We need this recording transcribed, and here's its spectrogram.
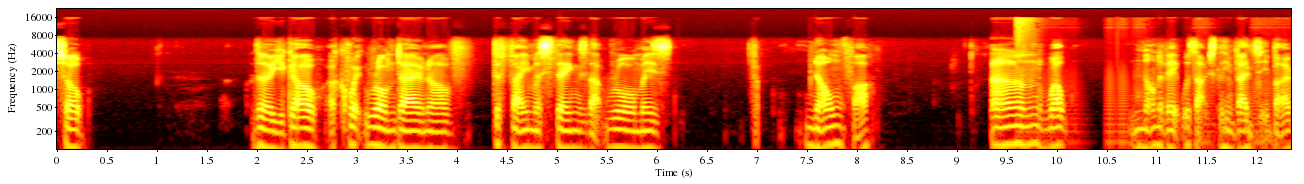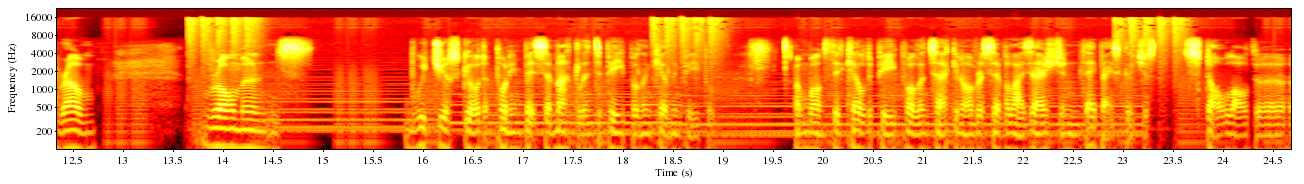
So there you go, a quick rundown of the famous things that Rome is known for. And well, none of it was actually invented by Rome. Romans were just good at putting bits of metal into people and killing people. And once they'd killed the people and taken over a civilization, they basically just stole all the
